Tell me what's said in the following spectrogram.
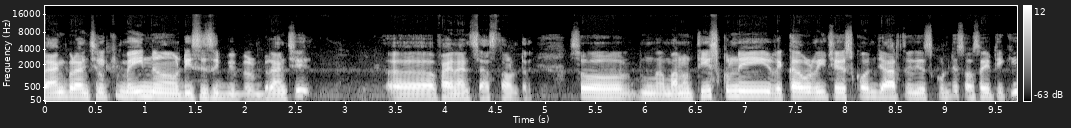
బ్యాంక్ బ్రాంచ్లకి మెయిన్ డిసిసిబి బ్రాంచ్ ఫైనాన్స్ చేస్తూ ఉంటుంది. సో మనం తీసుకుని రికవరీ చేసుకొని జాగ్రత్తగా చేసుకుంటే సొసైటీకి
